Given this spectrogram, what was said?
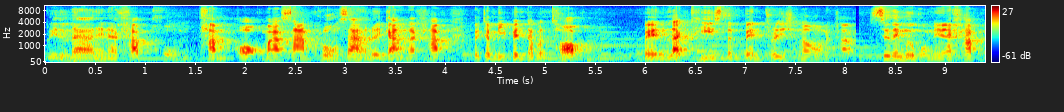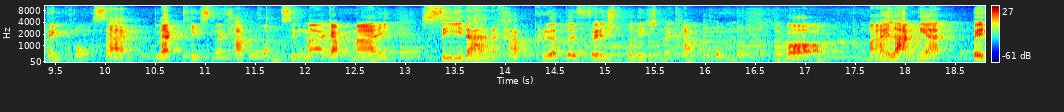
กรีดูน่าเนี่ยนะครับผมทำออกมา 3 โครงสร้างด้วยกันนะครับ ก็จะมีเป็นดับเบิลท็อป เป็นแลคทีสและเป็นทร a d i t i o n a l นะครับ ซึ่งในมือผมนี้นะครับ เป็นโครงสร้างแลคทีสนะครับผมซึ่งมากับไม้ซีด้านะครับ เคลือบด้วย French polish นะครับผมแล้วก็ไม้หลังเนี่ยเป็น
